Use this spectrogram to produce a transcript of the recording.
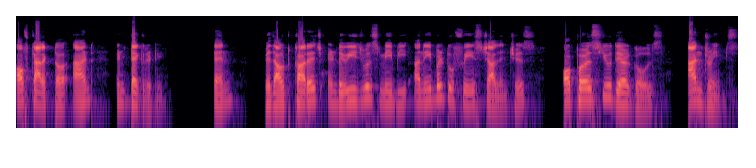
of character and integrity. 10. Without courage, individuals may be unable to face challenges or pursue their goals and dreams,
